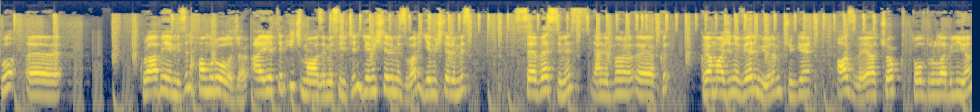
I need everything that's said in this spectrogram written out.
Bu e, kurabiyemizin hamuru olacak. Ayrıca iç malzemesi için yemişlerimiz var. Yemişlerimiz serbestsiniz. Yani bu e, k- gramajını vermiyorum çünkü az veya çok doldurulabiliyor.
